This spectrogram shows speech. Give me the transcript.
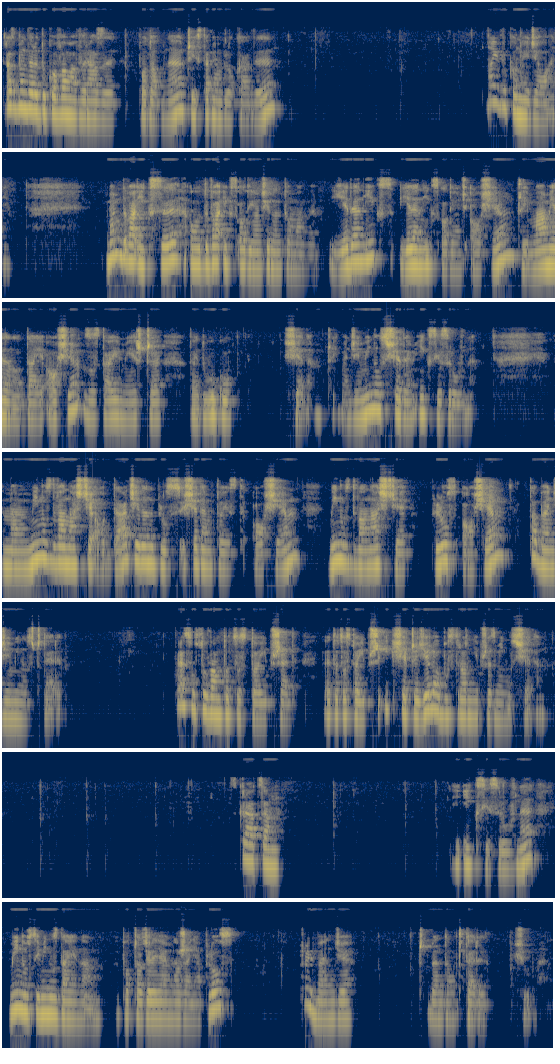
Teraz będę redukowała wyrazy podobne, czyli stawiam blokady. No i wykonuję działanie. Mam 2x, o 2x odjąć 1 to mamy 1x, 1x odjąć 8, czyli mam 1 oddaję 8, zostaje mi jeszcze tutaj długu 7, czyli będzie minus 7x jest równy. Mamy minus 12 oddać, 1 plus 7 to jest 8, minus 12 plus 8 to będzie minus 4. Teraz usuwam to, co stoi przed, to, co stoi przy x, czyli dzielę obustronnie przez minus 7. Skracam i x jest równe. Minus i minus daje nam podczas dzielenia mnożenia plus, czyli będzie będą 4 siódme.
